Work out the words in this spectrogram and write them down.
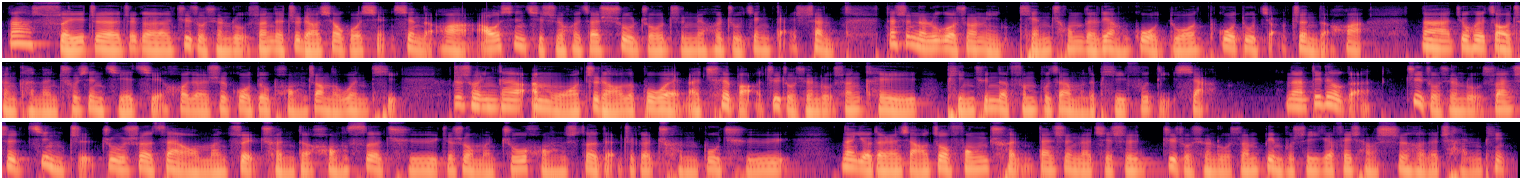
那随着这个聚左旋乳酸的治疗效果显现的话，凹陷其实会在数周之内会逐渐改善。但是呢，如果说你填充的量过多、过度矫正的话，那就会造成可能出现结节或者是过度膨胀的问题。这时候应该要按摩治疗的部位，来确保聚左旋乳酸可以平均的分布在我们的皮肤底下。那第六个，聚左旋乳酸是禁止注射在我们嘴唇的红色区域，就是我们朱红色的这个唇部区域。那有的人想要做丰唇，但是呢，其实聚左旋乳酸并不是一个非常适合的产品。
